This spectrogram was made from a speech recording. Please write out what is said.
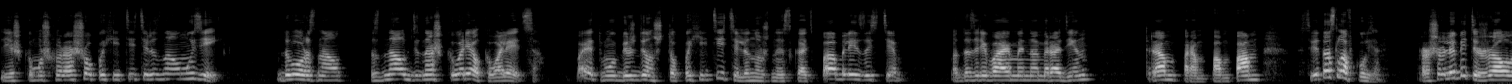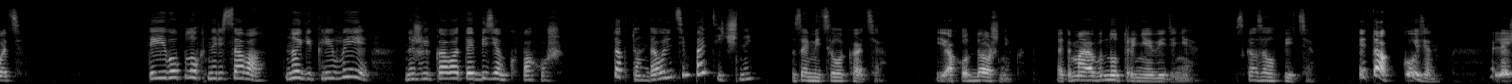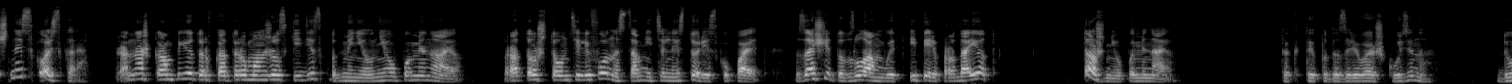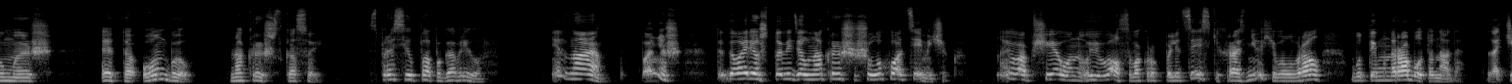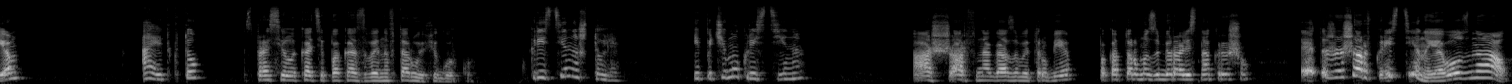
Слишком уж хорошо похититель знал музей. Двор знал, знал, где наша ковырялка валяется. Поэтому убежден, что похитителя нужно искать поблизости. Подозреваемый номер один. Трам-парам-пам-пам. Святослав Кузин. Прошу любить и жаловать. Ты его плохо нарисовал. Ноги кривые, на жильковатую обезьянку похож. Так-то он довольно симпатичный, заметила Катя. Я художник. Это мое внутреннее видение, сказал Петя. Итак, Кузин, личность скользкая. Про наш компьютер, в котором он жесткий диск подменил, не упоминаю. Про то, что он телефоны с сомнительной историей скупает, защиту взламывает и перепродает, тоже не упоминаю. Так ты подозреваешь Кузина? Думаешь, это он был на крыше с косой? Спросил папа Гаврилов. Не знаю. Помнишь, ты говорил, что видел на крыше шелуху от семечек? Ну и вообще он увивался вокруг полицейских, разнюхивал, врал, будто ему на работу надо. Зачем? А это кто? Спросила Катя, показывая на вторую фигурку. Кристина, что ли? И почему Кристина? А шарф на газовой трубе, по которому забирались на крышу? Это же шарф Кристины, я его узнал.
